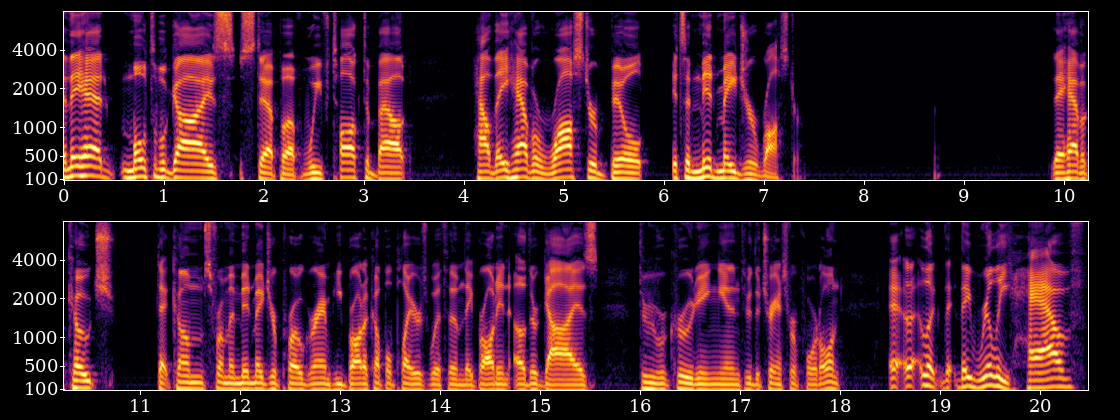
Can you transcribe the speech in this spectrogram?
And they had multiple guys step up. We've talked about how they have a roster built, it's a mid major roster. They have a coach that comes from a mid-major program. He brought a couple players with him. They brought in other guys through recruiting and through the transfer portal. And uh, look, they really have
